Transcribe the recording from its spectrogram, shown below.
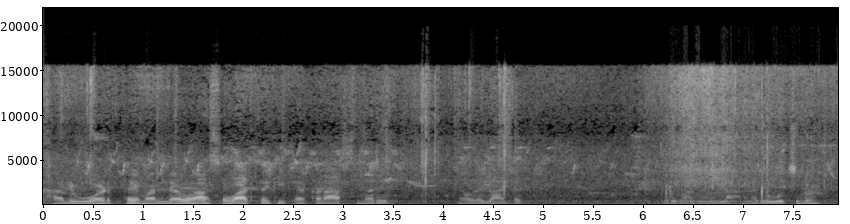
खाली वडतंय म्हणल्यावर असं वाटतं की खेकड असणार आहे. एवढ्या जागेत लागणार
